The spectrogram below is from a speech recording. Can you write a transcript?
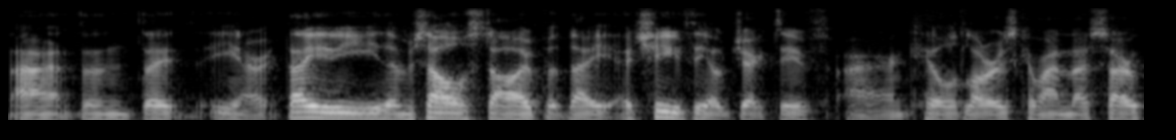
and they, you know, they themselves died, but they achieved the objective and killed Laurie's commander. So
